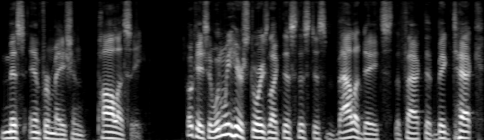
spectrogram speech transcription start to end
misinformation policy. Okay, so when we hear stories like this, this just validates the fact that big tech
